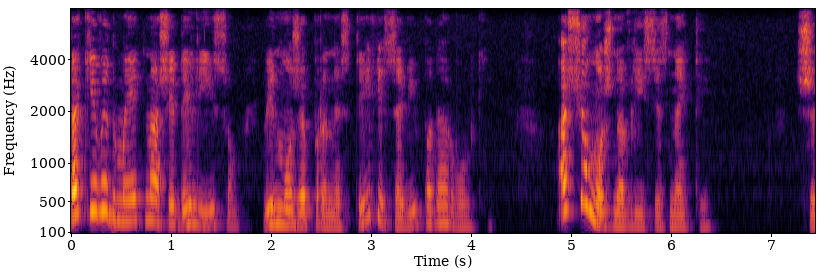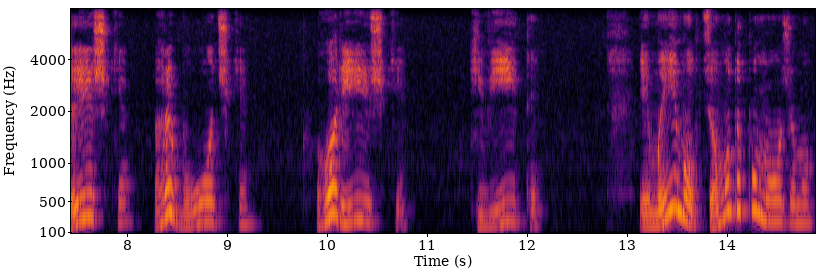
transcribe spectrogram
Так і ведмедь наш іде лісом, він може принести лісові подарунки. А що можна в лісі знайти? Шишки, грибочки, горішки, квіти. І ми йому в цьому допоможемо.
